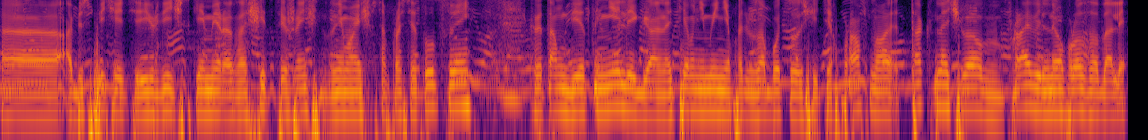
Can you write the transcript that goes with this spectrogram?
э, обеспечить юридические меры защиты женщин, занимающихся проституцией, как там, где это нелегально, тем не менее, необходимо заботиться о защите их прав, но так иначе правильный вопрос задали.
